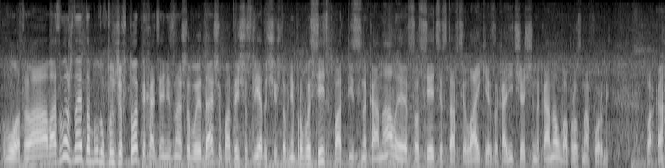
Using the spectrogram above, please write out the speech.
Вот. А, возможно, это будут лыжи в топе, хотя не знаю, что будет дальше. Потыщу следующий. Чтобы не пропустить, подписывайтесь на канал и в соцсети, ставьте лайки. Заходите чаще на канал, вопрос на форуме. Пока.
